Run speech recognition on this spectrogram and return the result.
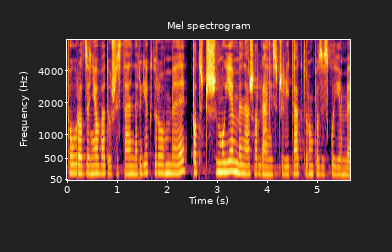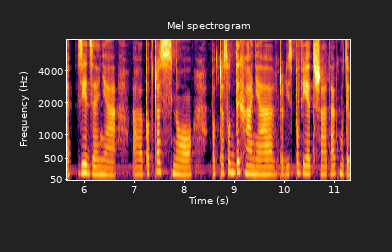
Pourodzeniowa to już jest ta energia, którą my podtrzymujemy nasz organizm, czyli ta, którą pozyskujemy z jedzenia, e, podczas snu, podczas oddychania, czyli z powietrza, tak? Tutaj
